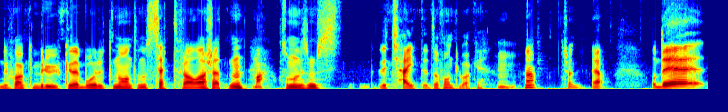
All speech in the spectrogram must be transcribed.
Du kan ikke bruke det bordet til noe annet enn å sette fra deg asjetten. Så må du liksom Litt litt keitete å få den tilbake. Mm. Ja, skjønner. Og det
